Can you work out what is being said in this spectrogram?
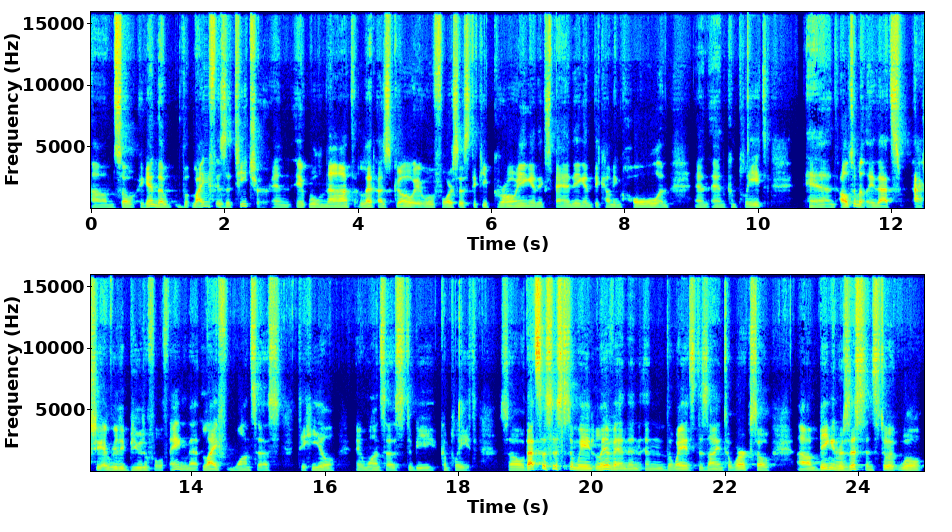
um, so, again, the, life is a teacher and it will not let us go. It will force us to keep growing and expanding and becoming whole and, and, and complete. And ultimately, that's actually a really beautiful thing that life wants us to heal and wants us to be complete. So that's the system we live in and, and the way it's designed to work. So um, being in resistance to it will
